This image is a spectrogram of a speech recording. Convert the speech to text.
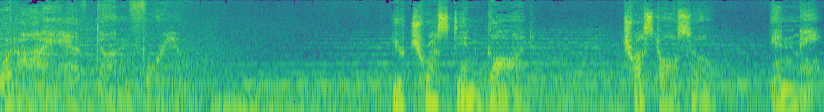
what I have done for you. You trust in God, trust also in me.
